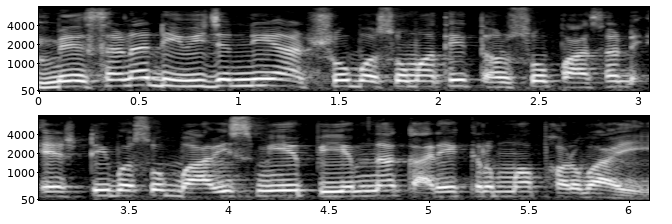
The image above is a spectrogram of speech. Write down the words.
મહેસાણા ડિવિઝનની આઠસો બસોમાંથી ત્રણસો પાસઠ એસટી બસો બાવીસમીએ પીએમના કાર્યક્રમમાં ફરવાઈ.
